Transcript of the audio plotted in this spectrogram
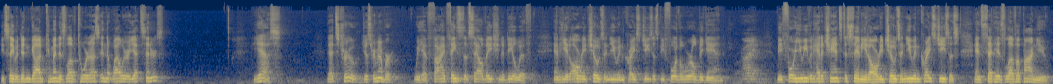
You say, but didn't God commend his love toward us in that while we were yet sinners? Yes, that's true. Just remember, we have five phases of salvation to deal with, and he had already chosen you in Christ Jesus before the world began. Right. Before you even had a chance to sin, he had already chosen you in Christ Jesus and set his love upon you.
